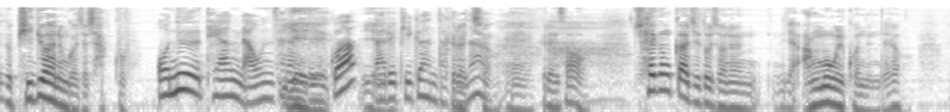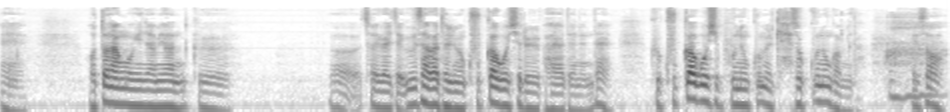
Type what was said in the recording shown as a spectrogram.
이거 비교하는 거죠, 자꾸. 어느 대학 나온 사람들과 예, 예. 나를 비교한다거나 그렇죠. 예. 그래서 아, 최근까지도 저는 이제 악몽을 꿨는데요. 예. 어떤 악몽이냐면 그 어, 저희가 이제 의사가 되려면 국가고시를 봐야 되는데 그 국가고시 보는 꿈을 계속 꾸는 겁니다. 아, 그래서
